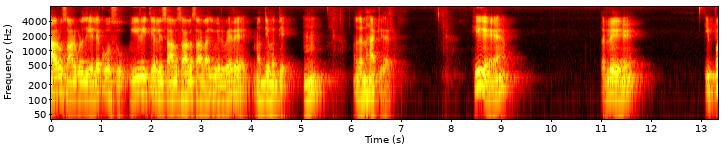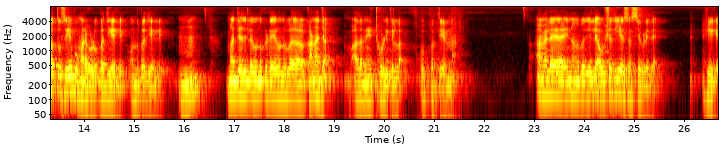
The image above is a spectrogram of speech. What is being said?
ಆರು ಸಾಲುಗಳಲ್ಲಿ ಎಲೆಕೋಸು, ಈ ರೀತಿಯಲ್ಲಿ ಸಾಲು ಸಾಲು ಸಾಲಾಗಿ ಬೇರೆ ಬೇರೆ ಮಧ್ಯೆ ಮಧ್ಯೆ ಅದನ್ನು ಹಾಕಿದ್ದಾರೆ. ಹೀಗೆ ಅಲ್ಲಿ ಇಪ್ಪತ್ತು ಸೇಬು ಮರಗಳು ಬದಿಯಲ್ಲಿ, ಒಂದು ಬದಿಯಲ್ಲಿ ಮಧ್ಯದಲ್ಲಿ ಒಂದು ಕಡೆ ಒಂದು ಬ, ಕಣಜ. ಅದನ್ನು ಇಟ್ಕೊಳ್ಳಿಕ್ಕಿಲ್ಲ ಉತ್ಪತ್ತಿಯನ್ನು. ಆಮೇಲೆ ಇನ್ನೊಂದು ಬದಿಯಲ್ಲಿ ಔಷಧೀಯ ಸಸ್ಯಗಳಿದೆ. ಹೀಗೆ.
